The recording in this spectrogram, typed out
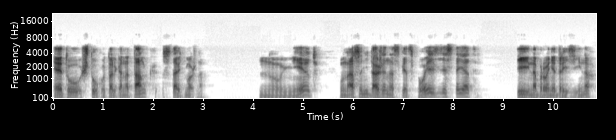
Эту штуку только на танк ставить можно. Ну, нет, у нас они даже на спецпоезде стоят. И на бронедрезинах.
